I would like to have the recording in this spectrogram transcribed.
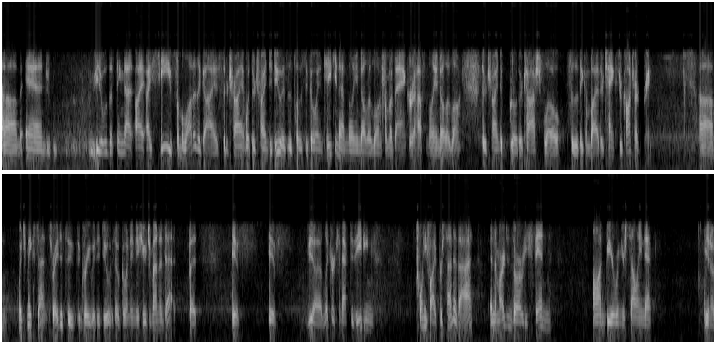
Um, and you know, the thing that I, I see from a lot of the guys, they're trying what they're trying to do, as opposed to going and taking that million dollar loan from a bank or a half a million dollar loan, they're trying to grow their cash flow so that they can buy their tanks through contract brewing. Um, which makes sense, right? It's a, it's a great way to do it without going into a huge amount of debt. But if if the Liquor Connect is eating 25% of that, and the margins are already thin on beer when you're selling it. You know,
